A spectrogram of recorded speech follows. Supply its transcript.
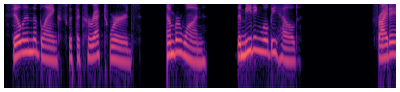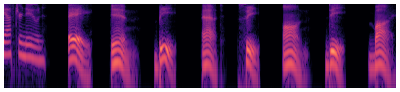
Fill in the blanks with the correct words. Number 1. The meeting will be held Friday afternoon. A. In. B. At. C. On. D. By.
